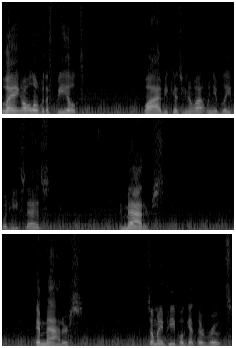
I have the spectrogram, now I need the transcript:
laying all over the field. Why? Because you know what? When you believe what he says, it matters. It matters. So many people get their roots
